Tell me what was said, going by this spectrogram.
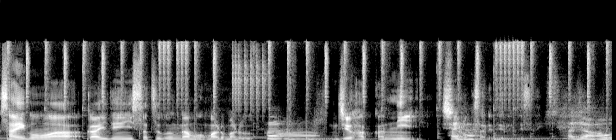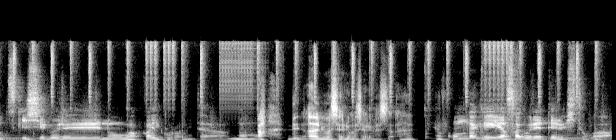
最後は外伝一冊分がもう丸々18巻に収録されてるんですね。はいはい、じゃあ青月しぐれの若い頃みたいなのも。あでありましたありましたありました。こんだけやさぐれてる人が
